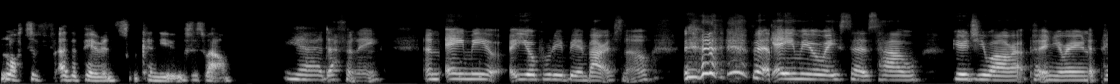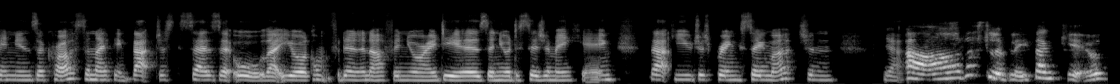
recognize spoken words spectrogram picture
lots of other parents can use as well. Yeah, definitely. And Amy, you'll probably be embarrassed now, but Amy always says how good you are at putting your own opinions across. And I think that just says it all that you're confident enough in your ideas and your decision making that you just bring so much. And yeah. Oh, that's lovely. Thank you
